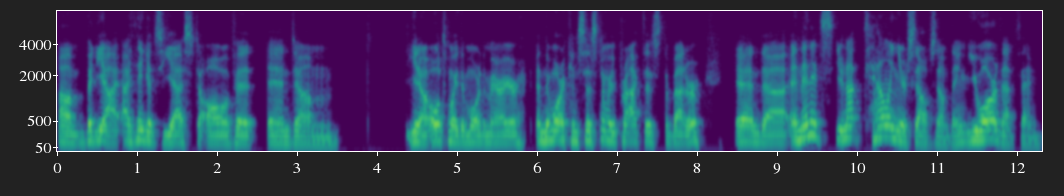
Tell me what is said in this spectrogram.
Um, but yeah, I, I, think it's yes to all of it, and um, you know, ultimately, the more the merrier, and the more consistent we practice, the better. And uh, and then it's you're not telling yourself something; you are that thing,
